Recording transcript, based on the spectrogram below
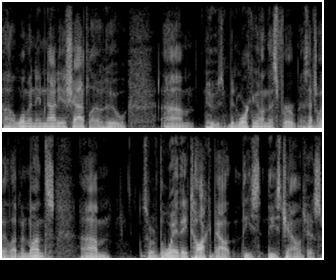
a woman named Nadia Schadlow, who um, who's been working on this for essentially 11 months, um, sort of the way they talk about these these challenges.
